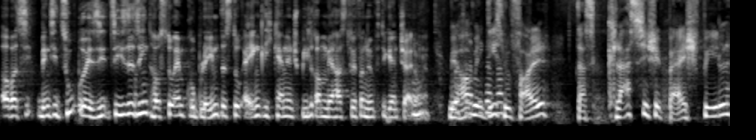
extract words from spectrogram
aber wenn sie zu präzise sind, hast du ein Problem, dass du eigentlich keinen Spielraum mehr hast für vernünftige Entscheidungen. Wir haben in diesem Fall das klassische Beispiel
